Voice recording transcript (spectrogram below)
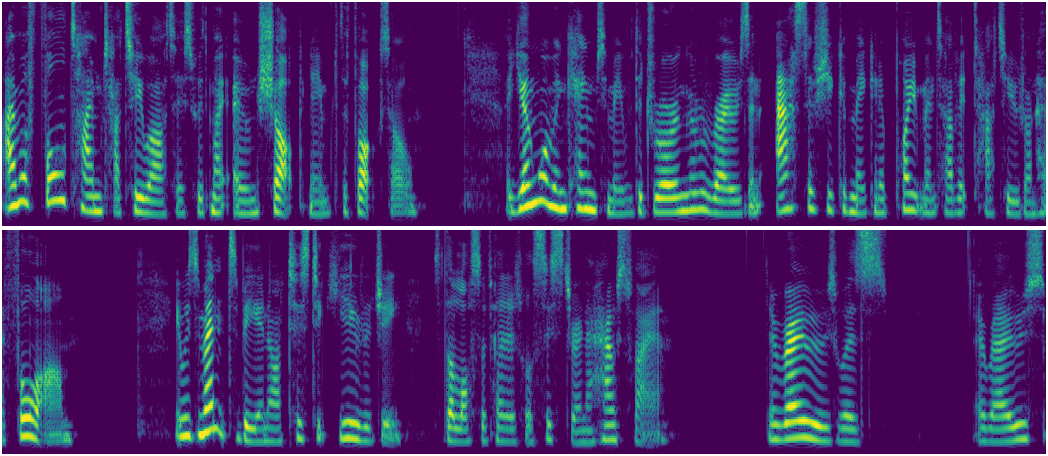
I'm a full time tattoo artist with my own shop named The Foxhole. A young woman came to me with a drawing of a rose and asked if she could make an appointment to have it tattooed on her forearm. It was meant to be an artistic eulogy to the loss of her little sister in a house fire. The rose was a rose.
